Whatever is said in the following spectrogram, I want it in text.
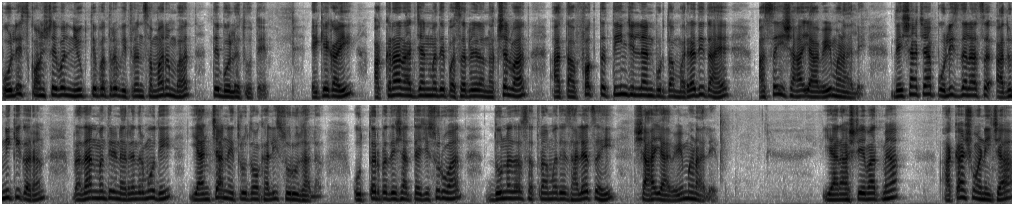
पोलीस कॉन्स्टेबल नियुक्तीपत्र वितरण समारंभात ते बोलत होते. एकेकाळी अकरा राज्यांमध्ये पसरलेला नक्षलवाद आता फक्त तीन जिल्ह्यांपुरता मर्यादित आहे असंही शाह यावेळी म्हणाले. देशाच्या पोलीस दलाचं आधुनिकीकरण प्रधानमंत्री नरेंद्र मोदी यांच्या नेतृत्वाखाली सुरू झालं. उत्तर प्रदेशात त्याची सुरुवात दोन हजार सतरामध्ये झाल्याचंही शाह यावेळी म्हणाले. या राष्ट्रीय बातम्या आकाशवाणीच्या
